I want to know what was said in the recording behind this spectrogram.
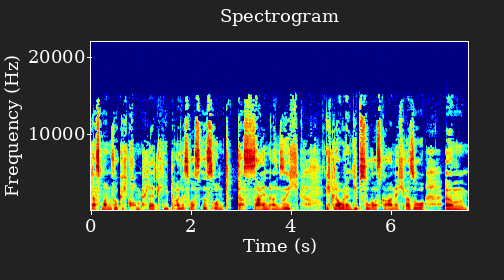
dass man wirklich komplett liebt alles, was ist und das Sein an sich, ich glaube, dann gibt es sowas gar nicht. Also ähm,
